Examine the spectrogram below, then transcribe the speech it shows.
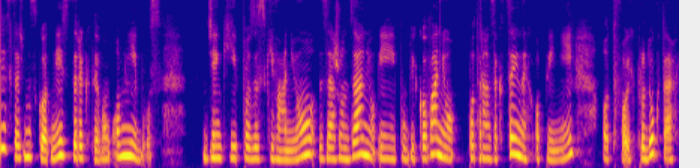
jesteśmy zgodni z dyrektywą Omnibus. Dzięki pozyskiwaniu, zarządzaniu i publikowaniu potransakcyjnych opinii o Twoich produktach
